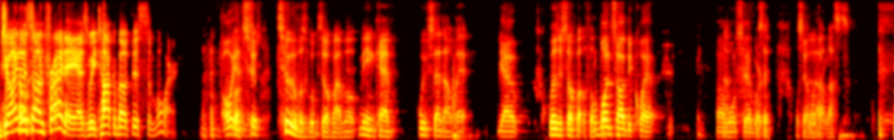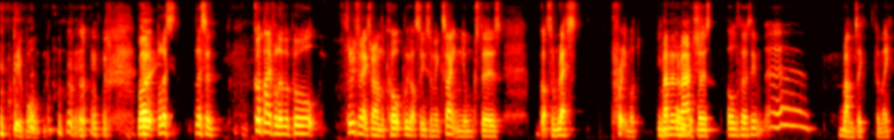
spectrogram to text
join Oh, us on Friday as we talk about this some more. Oh well, two, two of us will be talking about it more. Me and Kev, we've said our bit. yeah. We'll just talk about the For football. once, I'll be quiet. I No, won't say a we'll word. see, we'll see how long that lasts. It won't. but, But but listen, listen, good night for Liverpool. Through to the next round of the cup, we've got to see some exciting youngsters. We've got some rest, pretty much. You Man of the all match? first, all the first team. Uh, Ramsay for me.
